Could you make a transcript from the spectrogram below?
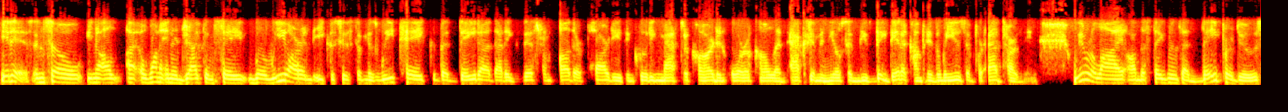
It is. And so, you know, I'll, I want to interject and say where we are in the ecosystem is we take the data that exists from other parties, including MasterCard and Oracle and Acxiom and Nielsen, these big data companies, and we use them for ad targeting. We rely on the segments that they produce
